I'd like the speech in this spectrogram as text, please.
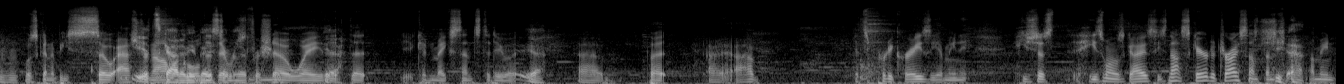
Mhm. was going to be so gotta be astronomical that there was there for no sure. way Yeah. that, that it could make sense to do it. Yeah. Uh, but I, I, it's pretty crazy. I mean, he's just he's one of those guys. He's not scared to try something. Yeah. I mean,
